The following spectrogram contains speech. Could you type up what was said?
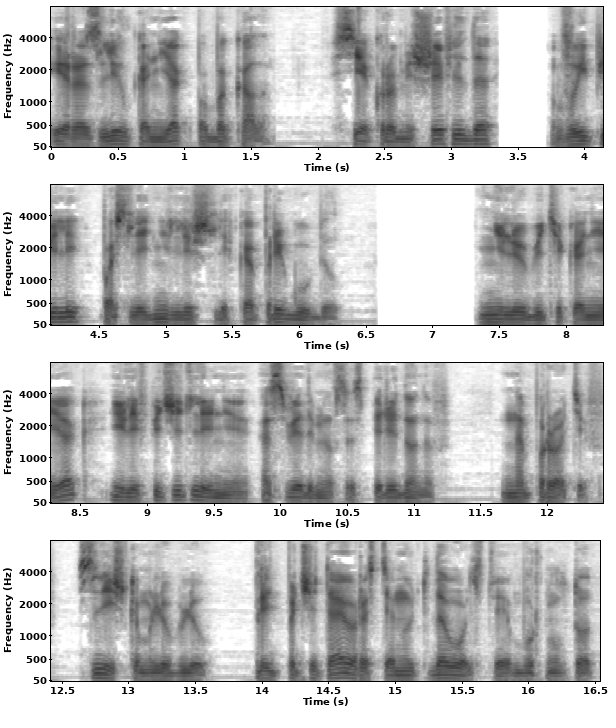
и разлил коньяк по бокалам. Все, кроме Шеффилда, выпили, последний лишь слегка пригубил. «Не любите коньяк или впечатление?» – осведомился Спиридонов. «Напротив, слишком люблю. Предпочитаю растянуть удовольствие», – буркнул тот.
